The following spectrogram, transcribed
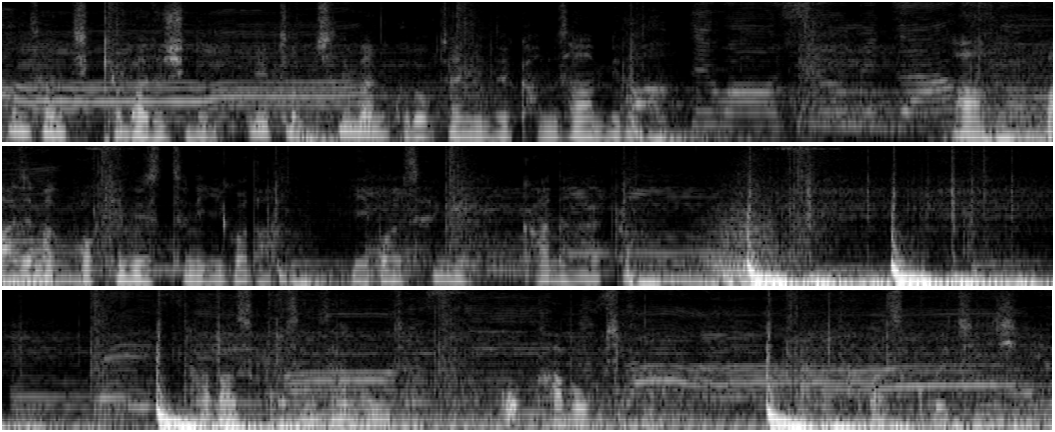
항상 지켜봐주시는 1.7만 구독자님들 감사합니다. 아, 마지막 버킷리스트는 이거다. 이번 생애 가능할까? 타바스코 생산공장 꼭 가보고 싶다. 타바스코의 진심이야.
